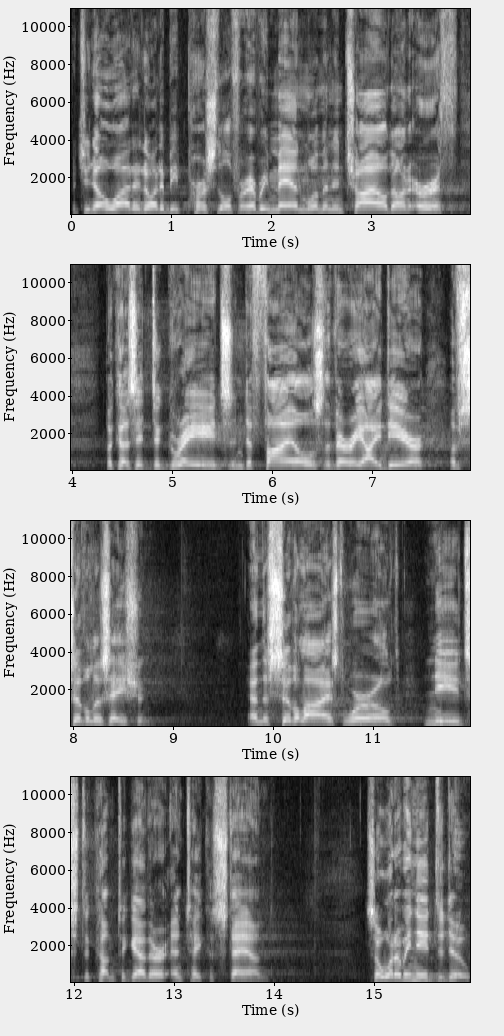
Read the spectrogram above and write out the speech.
But you know what? It ought to be personal for every man, woman, and child on earth because it degrades and defiles the very idea of civilization. And the civilized world needs to come together and take a stand. So, what do we need to do?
